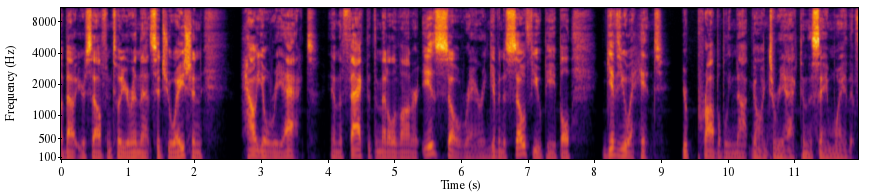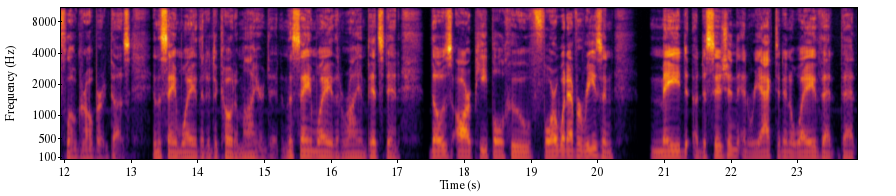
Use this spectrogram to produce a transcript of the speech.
about yourself until you're in that situation how you'll react and the fact that the medal of honor is so rare and given to so few people gives you a hint you're probably not going to react in the same way that Flo Groberg does, in the same way that a Dakota Meyer did, in the same way that a Ryan Pitts did. Those are people who, for whatever reason, made a decision and reacted in a way that that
